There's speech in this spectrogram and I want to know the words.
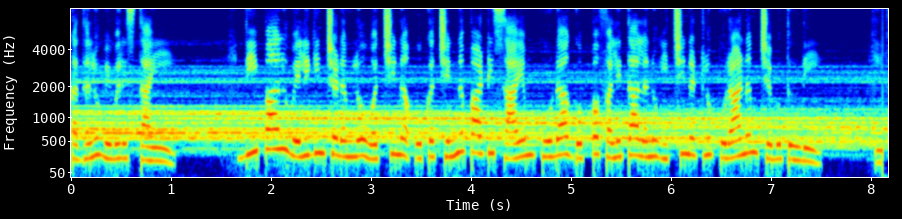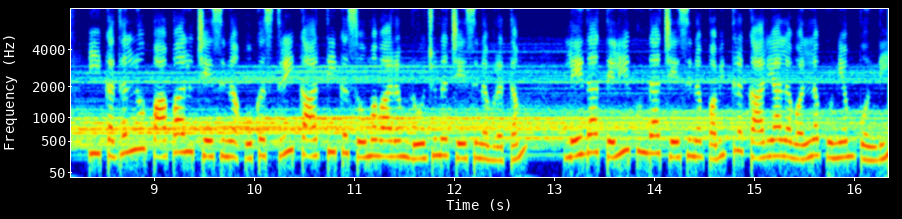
కథలు వివరిస్తాయి. దీపాలు వెలిగించడంలో వచ్చిన ఒక చిన్నపాటి సాయం కూడా గొప్ప ఫలితాలను ఇచ్చినట్లు పురాణం చెబుతుంది. ఈ కథల్లో పాపాలు చేసిన ఒక స్త్రీ కార్తీక సోమవారం రోజున చేసిన వ్రతం లేదా తెలియకుండా చేసిన పవిత్ర కార్యాల వల్ల పుణ్యం పొంది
